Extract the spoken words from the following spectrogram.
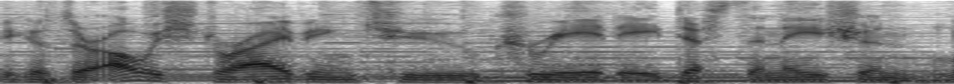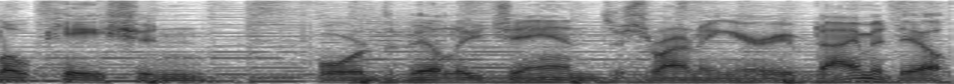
because they're always striving to create a destination location for the village and the surrounding area of Dimondale.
